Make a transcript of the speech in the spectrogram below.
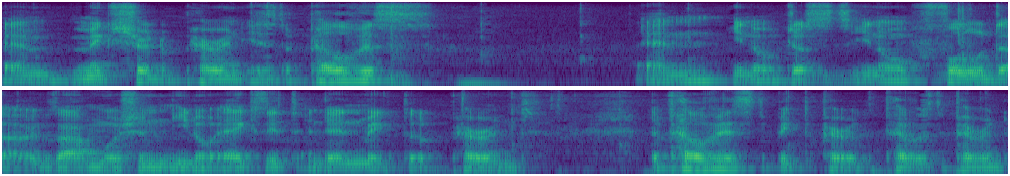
And make sure the parent is the pelvis. And you know just you know follow the exact motion you know exit and then make the parent the pelvis make the parent the pelvis the parent.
